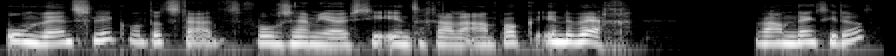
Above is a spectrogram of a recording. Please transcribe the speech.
onwenselijk, want dat staat volgens hem juist die integrale aanpak in de weg. Waarom denkt hij dat?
